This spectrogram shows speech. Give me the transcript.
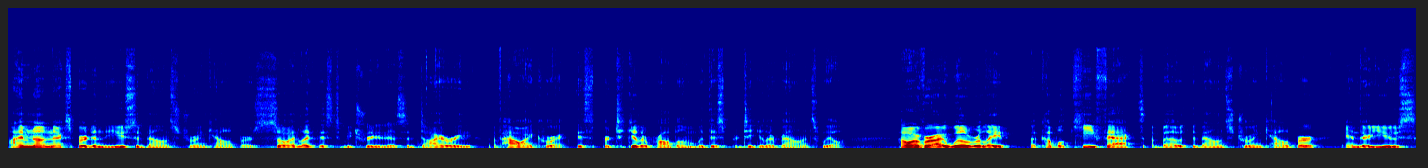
I'm not an expert in the use of balance truing calipers, so I'd like this to be treated as a diary of how I correct this particular problem with this particular balance wheel. However, I will relate a couple key facts about the balance truing caliper and their use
